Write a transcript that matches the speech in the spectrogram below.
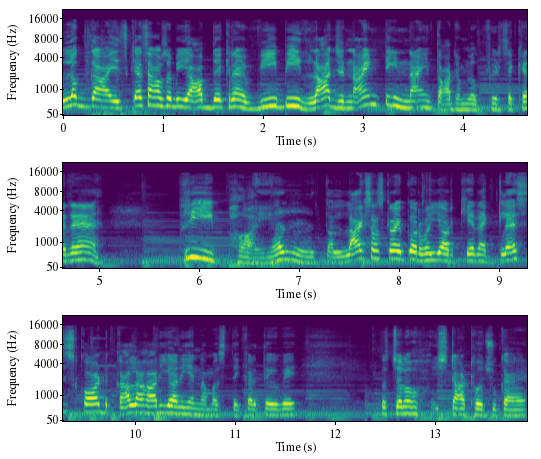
हेलो गाइस कैसे हैं आप सभी आप देख रहे हैं वी बी राज 99 तो आज हम लोग फिर से खेल रहे हैं फ्री फायर तो लाइक सब्सक्राइब कर भैया और खेल रहे हैं क्लैश स्क्वाड काला हारी और ये नमस्ते करते हुए। तो चलो स्टार्ट हो चुका है।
